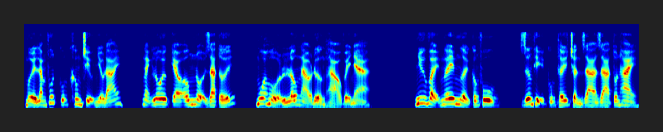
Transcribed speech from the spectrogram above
15 phút cũng không chịu nhiều đãi, ngạnh lôi kéo ông nội ra tới, mua hổ lâu nào đường hảo về nhà. Như vậy ngây người công phu, Dương Thị cũng thấy Trần Gia Gia tôn hai.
